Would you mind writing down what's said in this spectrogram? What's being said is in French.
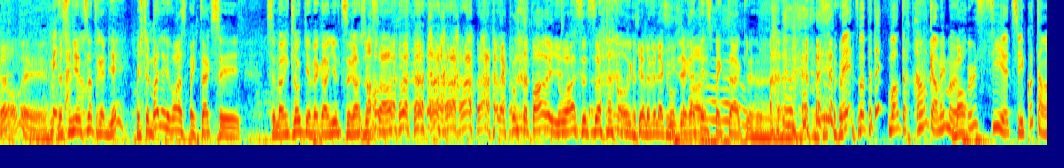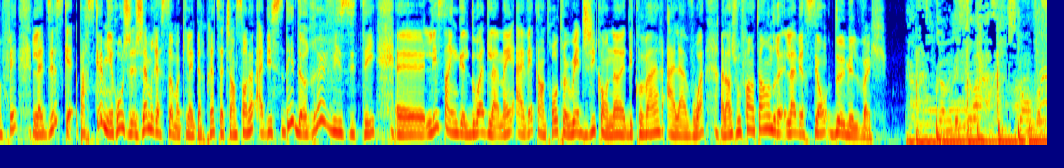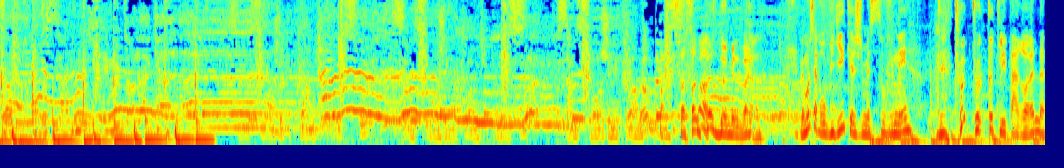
non, mais, Mais je me ça souviens de ça très bien. Mais je n'étais pas allé les voir en spectacle, c'est, c'est Marie-Claude qui avait gagné le tirage au sort. à la course de paille. ouais, c'est ça. OK, elle avait la course J'ai raté le spectacle. Mais tu vas peut-être pouvoir te reprendre quand même un Bon. peu si euh, tu écoutes en fait la disque parce que Miro, j'aimerais ça moi qui l'interprète cette chanson-là, a décidé de revisiter euh, les cinq doigts de la main avec entre autres Reggie qu'on a découvert à la voix. Alors je vous fais entendre la version 2020. Comme des frères, ce qu'on va faire, Ça sonne plus 2020. Mais moi j'avais oublié que je me souvenais de toutes les paroles.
